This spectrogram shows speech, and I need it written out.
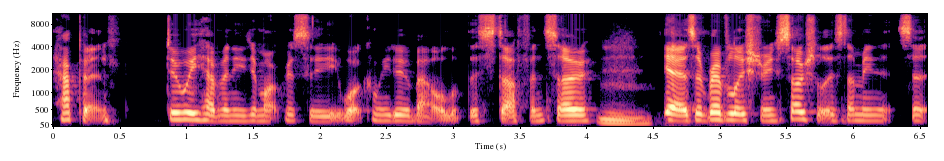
happen? Do we have any democracy? What can we do about all of this stuff? And so, Mm. yeah, as a revolutionary socialist, I mean, it's a,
